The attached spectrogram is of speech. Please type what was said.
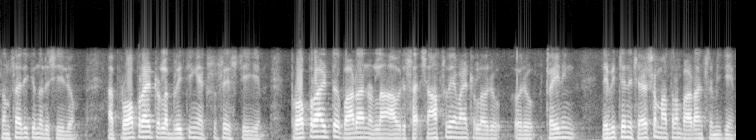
സംസാരിക്കുന്നൊരു ശീലവും ആ പ്രോപ്പറായിട്ടുള്ള ബ്രീത്തിങ് എക്സസൈസ് ചെയ്യുകയും പ്രോപ്പറായിട്ട് പാടാനുള്ള ആ ഒരു ശാസ്ത്രീയമായിട്ടുള്ള ഒരു ഒരു ട്രെയിനിങ് ലഭിച്ചതിന് ശേഷം മാത്രം പാടാൻ ശ്രമിക്കുകയും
